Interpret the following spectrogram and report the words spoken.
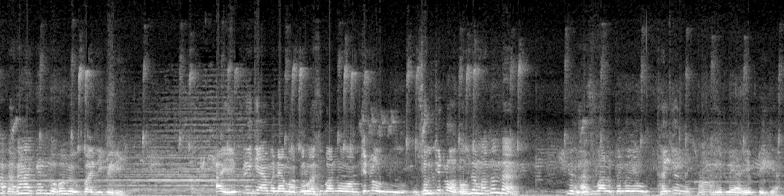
આ કગણા કરી દો મેં ઉપાધિ કરી. આ એપ્રિલ ગયા મને આમાં પેલો સુબાનો આમ કેટલો ઉછળ કેટલો હતો? ઉજમ હતો ને તાર નસબાનું પેલું એવું થઈ ગયું ને એટલે આ એપ્રિલ ગયા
